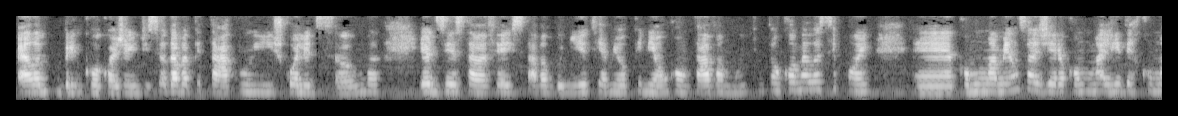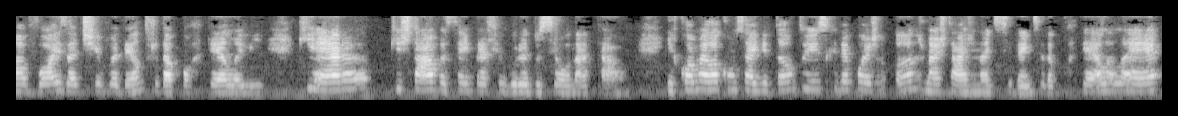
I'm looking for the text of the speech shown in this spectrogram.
Ela brincou com a gente, disse eu dava pitaco em escolha de samba, eu dizia se estava feio, se estava bonito e a minha opinião contava muito. Então, como ela se põe é, como uma mensageira, como uma líder, com uma voz ativa dentro da Portela ali, que era que estava sempre a figura do seu Natal. E como ela consegue tanto isso que depois, anos mais tarde, na dissidência da Portela, ela é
